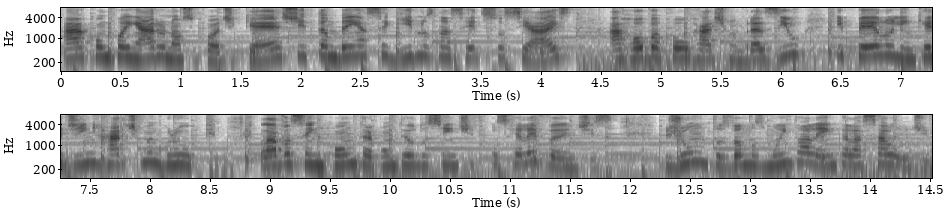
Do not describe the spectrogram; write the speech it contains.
a acompanhar o nosso podcast e também a seguir-nos nas redes sociais, arroba Paul Hartmann Brasil e pelo LinkedIn Hartmann Group. Lá você encontra conteúdos científicos relevantes. Juntos, vamos muito além pela saúde.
